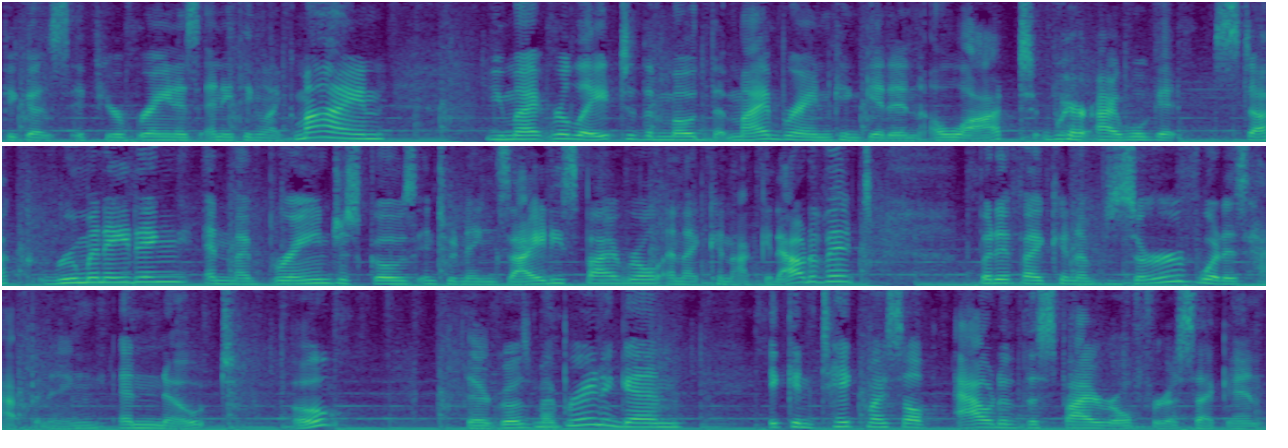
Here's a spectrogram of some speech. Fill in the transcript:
Because if your brain is anything like mine, you might relate to the mode that my brain can get in a lot, where I will get stuck ruminating and my brain just goes into an anxiety spiral and I cannot get out of it. But if I can observe what is happening and note, oh, there goes my brain again, it can take myself out of the spiral for a second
